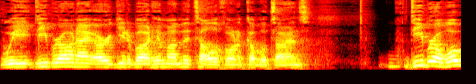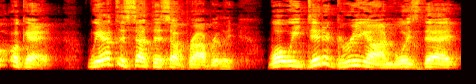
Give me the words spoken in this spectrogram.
We Debro and I argued about him on the telephone a couple of times. Debro, what, okay, we have to set this up properly. What we did agree on was that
